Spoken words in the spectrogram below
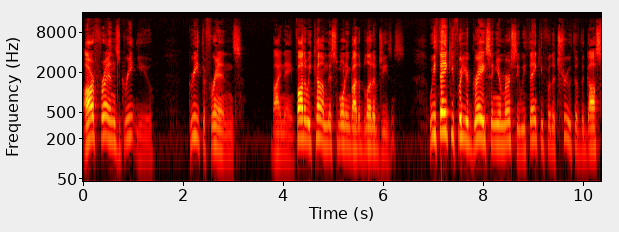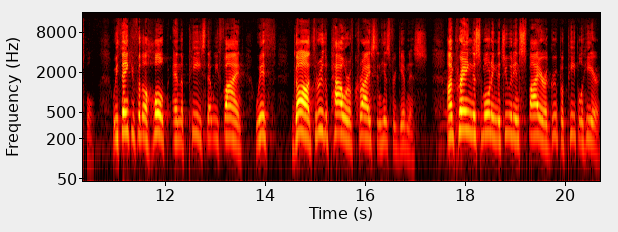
Our friends greet you. Greet the friends by name. Father, we come this morning by the blood of Jesus. We thank you for your grace and your mercy. We thank you for the truth of the gospel. We thank you for the hope and the peace that we find with God through the power of Christ and his forgiveness. I'm praying this morning that you would inspire a group of people here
